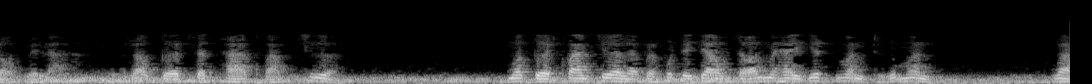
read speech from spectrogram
ลอดเวลา เราเกิดศรัทธาความเชื่อ เมื่อเกิดความเชื่อแล้ว พระพุทธเจ้าสอนไม่ให้ยึดมั่นถือมั่น ว่า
